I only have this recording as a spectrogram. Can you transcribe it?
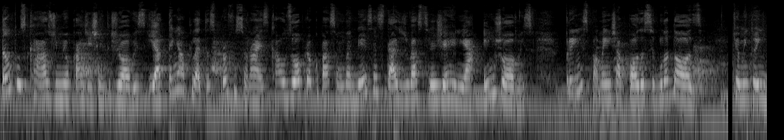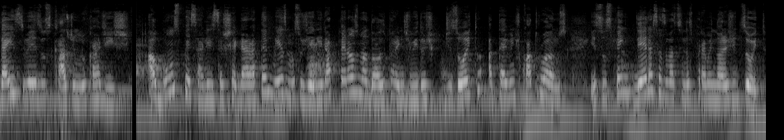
Tanto os casos de miocardite entre jovens e até em atletas profissionais causou a preocupação da necessidade de vacinas de RNA em jovens, principalmente após a segunda dose, que aumentou em 10 vezes os casos de miocardite. Alguns especialistas chegaram até mesmo a sugerir apenas uma dose para indivíduos de 18 até 24 anos e suspender essas vacinas para menores de 18.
